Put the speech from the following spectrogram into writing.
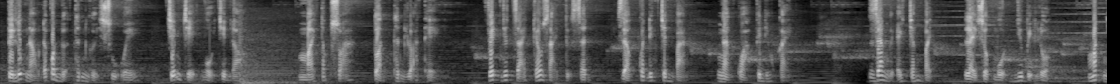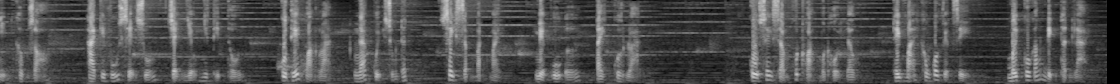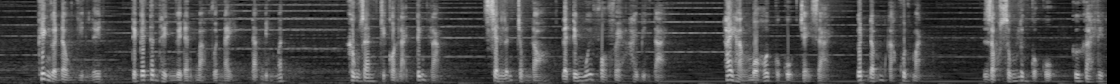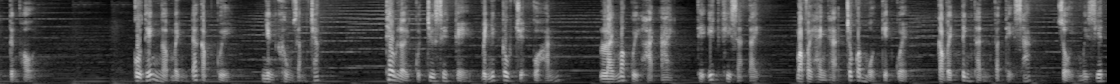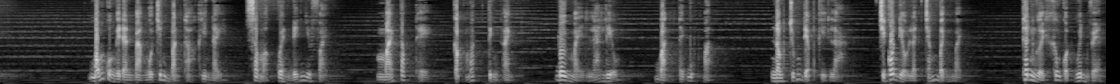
Từ lúc nào đã có nửa thân người su uế, Chiếm trệ ngồi trên đó. Mái tóc xõa, Toàn thân lõa thể Vết nhứt dãi kéo dài từ sân, Giờ quét đến chân bàn, Ngang qua cái điếu cày. Da người ấy trắng bệnh Lại rộp mụn như bị luộc, Mắt nhìn không rõ. Hai cái vú xệ xuống, chảy nhiễu như thịt thối. Cô thế hoảng loạn, Ngã quỵ xuống đất Xây sầm mặt mày, Miệng ú ớ tay quơ loạn. Cô xây sầm hốt hoảng một hồi lâu, Thấy mãi không có việc gì, Mới cố gắng định thần lại. Khi ngửa đầu nhìn lên, Thì cái thân hình người đàn bà vừa này đã biến mất. Không gian chỉ còn lại tĩnh lặng, Xen lẫn trong đó là tiếng mũi vò vẻ hai bên tai. Hai hàng mồ hôi của cụ chảy dài, Ướt đẫm cả khuôn mặt. Dọc sống lưng của cụ cứ gai lên từng hồi. Cô thế ngờ mình đã gặp quỷ, Nhưng không dám chắc. Theo lời của chư xê kể Về những câu chuyện của hắn, Loài ma quỷ hại ai Thì ít khi ra tay, Mà phải hành hạ cho con mồi kiệt quệ, Cả về tinh thần và thể xác Rồi mới giết. Bóng của người đàn bà ngồi trên bàn thờ khi nãy, Sao mà quen đến như vậy? Mái tóc thể Cặp mắt tinh anh, Đôi mày lá liễu, Bàn tay bút mặn Nắm chúng đẹp kỳ lạ, Chỉ có điều là trắng bệnh mạch Thân người không còn nguyên vẹn.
